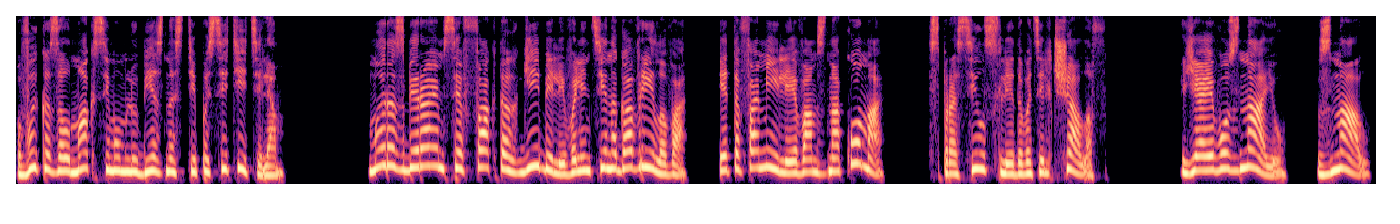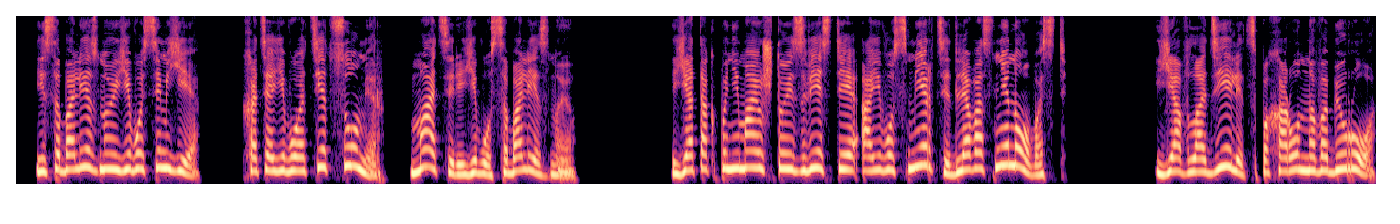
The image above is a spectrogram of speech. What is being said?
выказал максимум любезности посетителям. «Мы разбираемся в фактах гибели Валентина Гаврилова. Эта фамилия вам знакома?» — спросил следователь Чалов. «Я его знаю, знал и соболезную его семье, хотя его отец умер, матери его соболезную». Я так понимаю, что известие о его смерти для вас не новость. Я владелец похоронного бюро.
